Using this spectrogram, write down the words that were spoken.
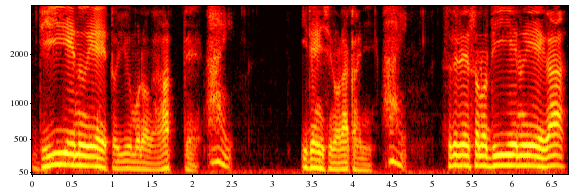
DNA というものがあって、はい。遺伝子の中に。はい。それでその DNA が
